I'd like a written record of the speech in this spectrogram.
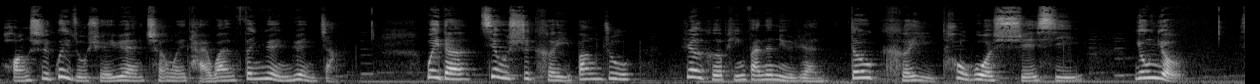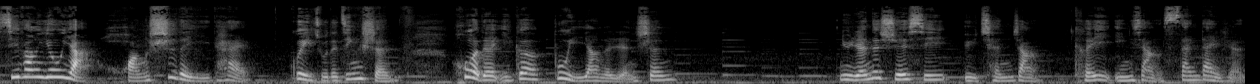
皇室贵族学院成为台湾分院院长，为的就是可以帮助。任何平凡的女人都可以透过学习，拥有西方优雅皇室的仪态、贵族的精神，获得一个不一样的人生。女人的学习与成长可以影响三代人，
